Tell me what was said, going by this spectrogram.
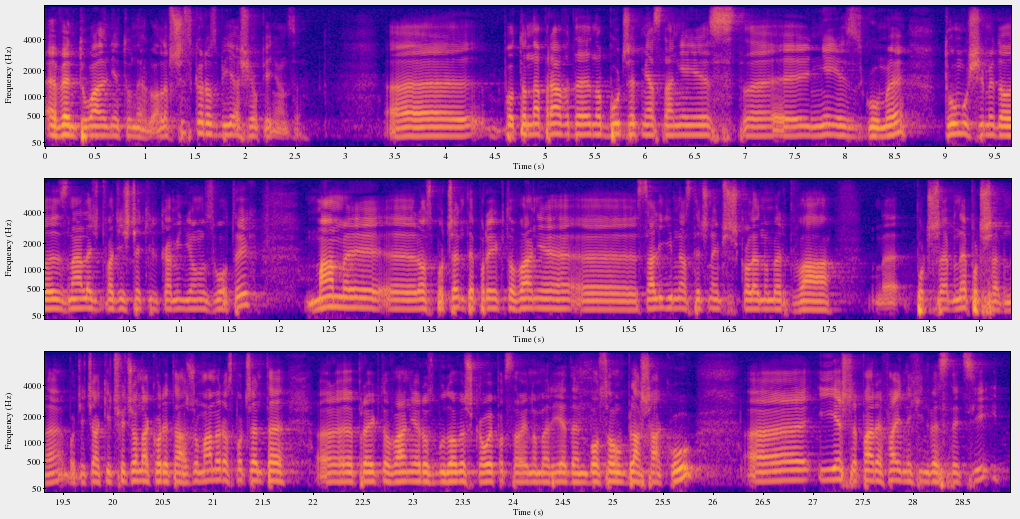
ewentualnie tunelu, ale wszystko rozbija się o pieniądze. E, Bo to naprawdę no, budżet miasta nie jest, e, nie jest z gumy. Tu musimy do, znaleźć dwadzieścia kilka milionów złotych. Mamy e, rozpoczęte projektowanie e, sali gimnastycznej przy szkole numer dwa. E, Potrzebne, potrzebne, bo dzieciaki ćwiczą na korytarzu. Mamy rozpoczęte e, projektowanie rozbudowy szkoły podstawowej numer jeden, bo są w Blaszaku. E, I jeszcze parę fajnych inwestycji.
